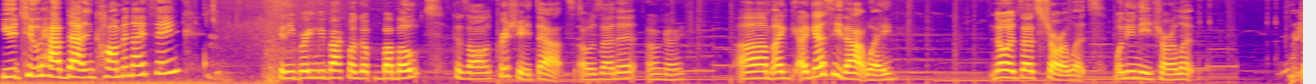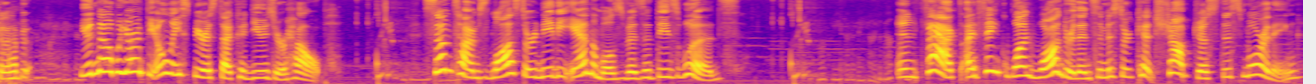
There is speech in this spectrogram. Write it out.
You two have that in common, I think? Can he bring me back my, my boat? Because I'll appreciate that. Oh, is that it? Okay. Um, I, I guess he that way. No, it's that's Charlotte. What do you need, Charlotte? Can I help you? You know, we aren't the only spirits that could use your help. Sometimes lost or needy animals visit these woods. In fact, I think one wandered into Mr. Kit's shop just this morning.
